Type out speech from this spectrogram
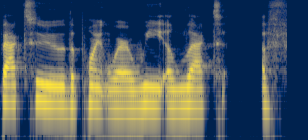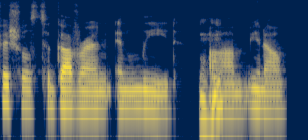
back to the point where we elect officials to govern and lead. Mhm. Um, you know,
